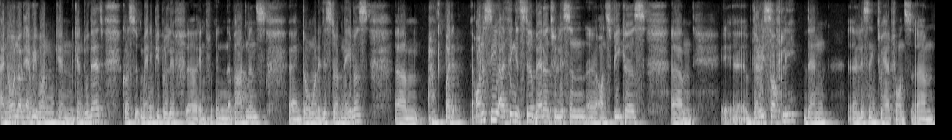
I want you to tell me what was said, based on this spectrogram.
I know not everyone can can do that because many people live uh, in in apartments and don't want to disturb neighbors. Um, but honestly, I think it's still better to listen uh, on speakers um, uh, very softly than uh, listening to headphones, um,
